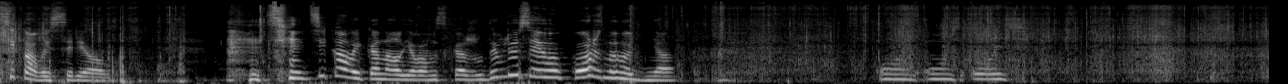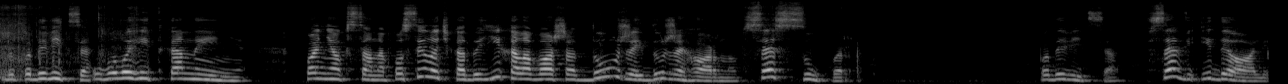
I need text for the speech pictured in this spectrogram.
Цікавий серіал. Цікавий канал, я вам скажу. Дивлюся його кожного дня. Ой, ой, ой. Ви подивіться, у вологій тканині. Пані Оксана, посилочка доїхала ваша дуже і дуже гарно. Все супер. Подивіться, все в ідеалі.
